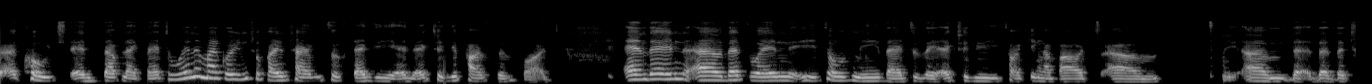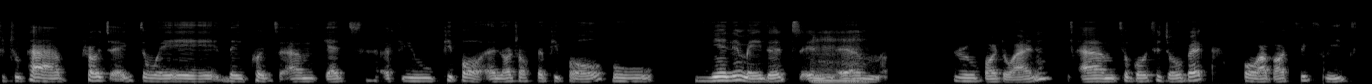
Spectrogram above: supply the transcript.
uh, coached and stuff like that. When am I going to find time to study and actually pass this board? and then uh, that's when he told me that they're actually talking about um, um, the, the, the Thuthuka project where they could um, get a few people, a lot of the people who nearly made it in, mm. um, through board one um, to go to Joburg for about six weeks.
